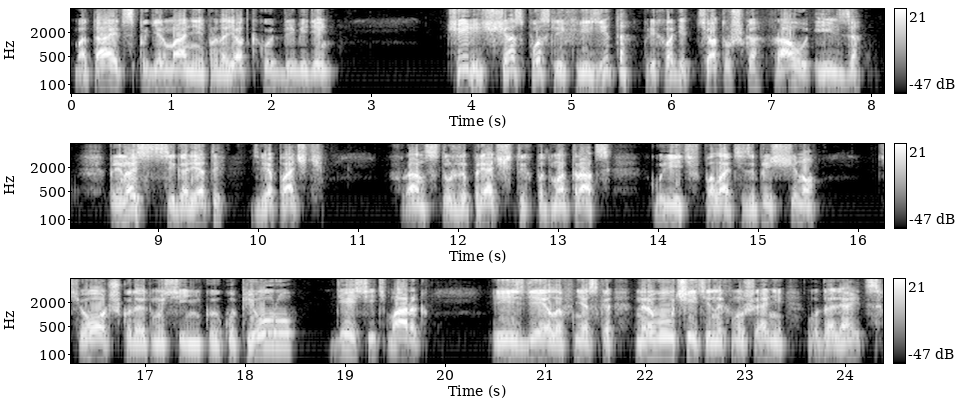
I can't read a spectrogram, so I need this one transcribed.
мотается по Германии продает какую-то дребедень. Через час после их визита приходит тетушка, фрау Ильза, приносит сигареты, две пачки. Франц тут же прячет их под матрац, курить в палате запрещено. Тетушку дает ему синенькую купюру, десять марок, и, сделав несколько нравоучительных внушений, удаляется.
